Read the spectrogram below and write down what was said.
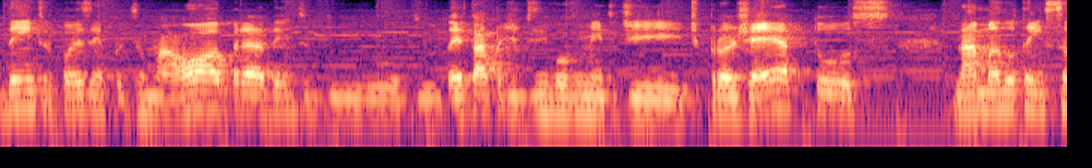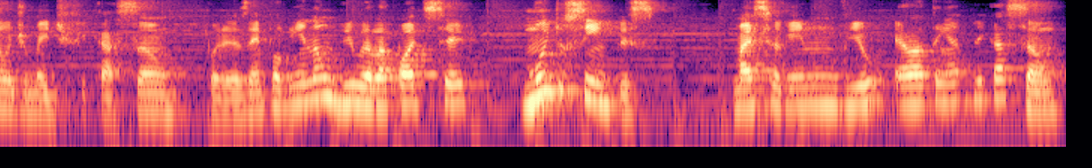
dentro, por exemplo, de uma obra, dentro do, do, da etapa de desenvolvimento de, de projetos, na manutenção de uma edificação, por exemplo, alguém não viu. Ela pode ser muito simples, mas se alguém não viu, ela tem aplicação.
